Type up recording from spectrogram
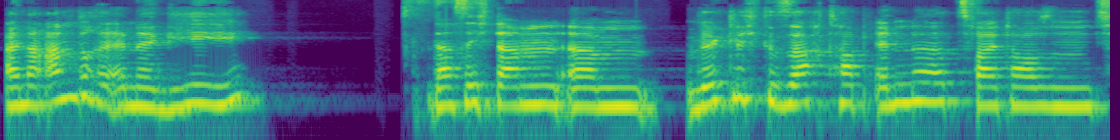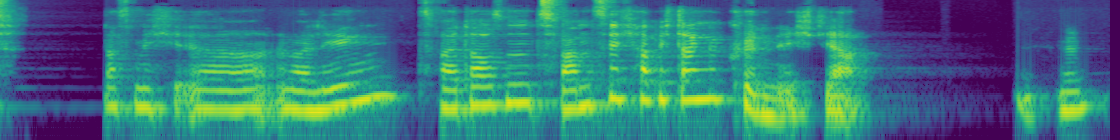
eine andere Energie, dass ich dann ähm, wirklich gesagt habe, Ende 2000, lass mich äh, überlegen, 2020 habe ich dann gekündigt, ja. Mhm.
